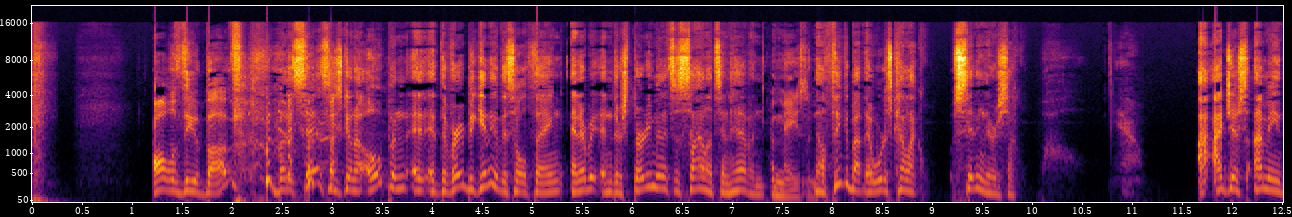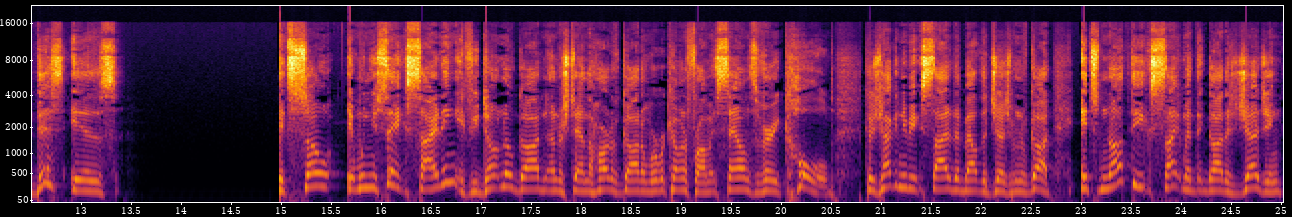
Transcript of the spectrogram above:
All of the above. But it says he's going to open at, at the very beginning of this whole thing, and every and there's 30 minutes of silence in heaven. Amazing. Now think about that. We're just kind of like sitting there, just like wow. Yeah. I, I just, I mean, this is. It's so it, when you say exciting, if you don't know God and understand the heart of God and where we're coming from, it sounds very cold. Because how can you be excited about the judgment of God? It's not the excitement that God is judging.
